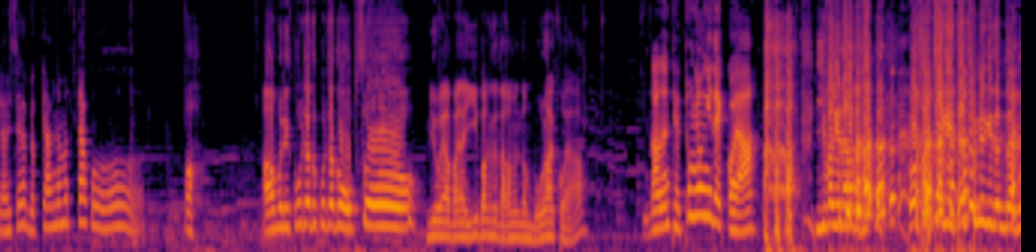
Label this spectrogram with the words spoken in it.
열쇠가 몇 개 안 남았다고. 아 아무리 꽂아도 꽂아도 없어. 미호야 만약 이 방에서 나가면 넌 뭘 할 거야? 나는 대통령이 될 거야. 이 방에 나가다 가, 어 갑자기 대통령이 된다고?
